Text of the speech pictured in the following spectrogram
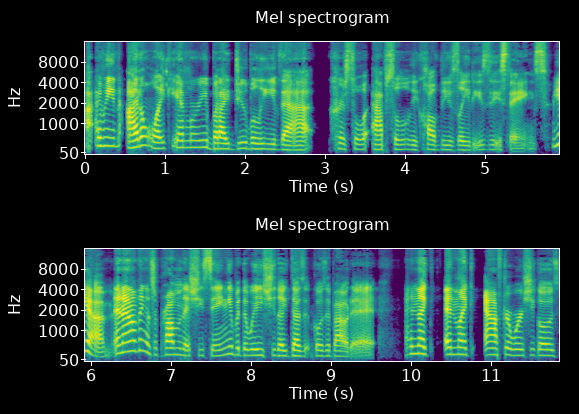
I mean, I don't like Anne Marie, but I do believe that Crystal absolutely called these ladies these things. Yeah, and I don't think it's a problem that she's saying it, but the way she like does it goes about it. And like and like afterwards she goes,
